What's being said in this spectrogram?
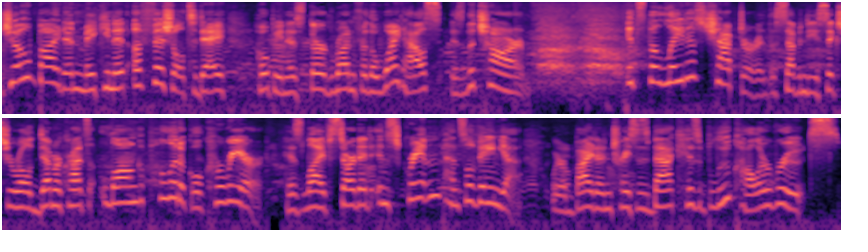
Joe Biden making it official today, hoping his third run for the White House is the charm. It's the latest chapter in the 76 year old Democrat's long political career. His life started in Scranton, Pennsylvania, where Biden traces back his blue collar roots.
